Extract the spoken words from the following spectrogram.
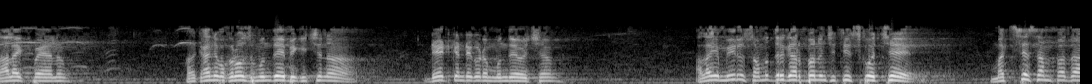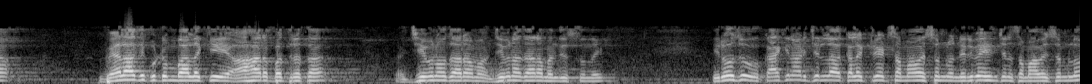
రాలేకపోయాను. కానీ ఒకరోజు ముందే మీకు ఇచ్చిన డేట్ కంటే కూడా ముందే వచ్చాం. అలాగే మీరు సముద్ర గర్భం నుంచి తీసుకొచ్చే మత్స్య సంపద వేలాది కుటుంబాలకి ఆహార భద్రత జీవనోధారం జీవనాధారం అందిస్తుంది. ఈరోజు కాకినాడ జిల్లా కలెక్టరేట్ సమావేశంలో నిర్వహించిన సమావేశంలో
